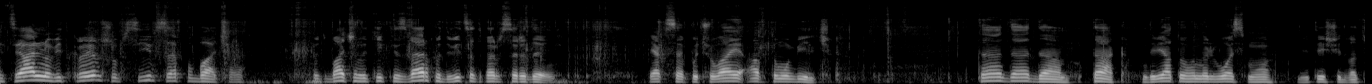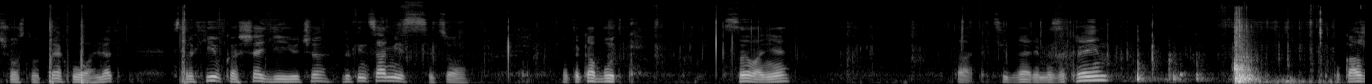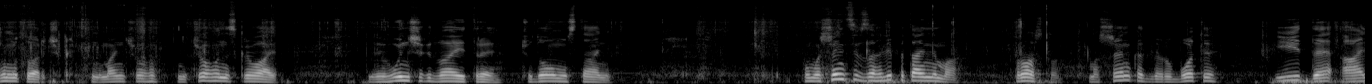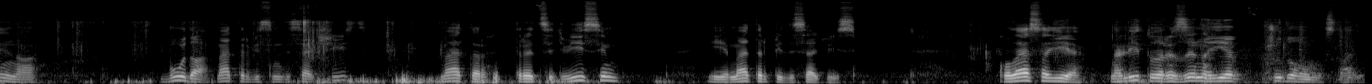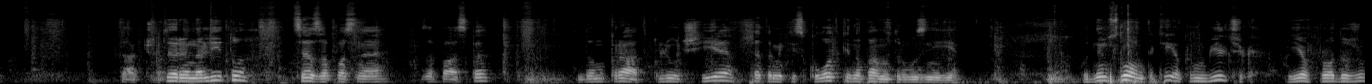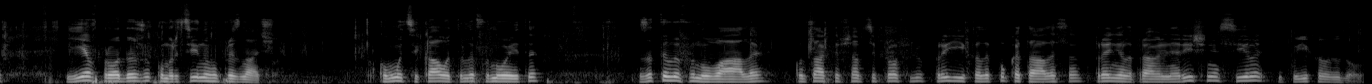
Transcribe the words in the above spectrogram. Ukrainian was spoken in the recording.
Спеціально відкрив, щоб всі все побачили. Тут бачили тільки зверху, дивіться тепер всередині. Як себе почуває автомобільчик. Та-да-да. Так, 9.08.2026 техогляд. Страхівка ще діюча. До кінця місяця цього. Отака будка. Сила, ні? Так, ці двері ми закриємо. Покажу моторчик. Нема нічого, нічого не скриває. Двигунчик 2,3 в чудовому стані. По машинці взагалі питань нема. Просто машинка для роботи ідеальна. Буда 1,86 м, 1,38 м і 1,58 м. Колеса є. На літо резина є в чудовому стані. Так, 4 на літо. Це запасне запаска. Домкрат, ключ є. Ще там якісь колодки, напевно, тормозні є. Одним словом, такий автомобільчик є в продажу. Є в продажу комерційного призначення. Кому цікаво, телефонуєте. Зателефонували. Контакти в шапці профілю, приїхали, покаталися, прийняли правильне рішення, сіли і поїхали додому.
